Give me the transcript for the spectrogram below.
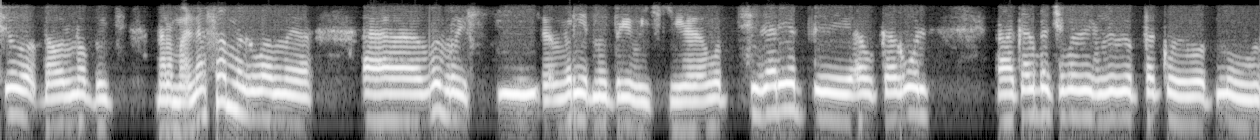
все должно быть нормально. А самое главное, э, выбросить вредные привычки. Вот сигареты, алкоголь. А когда человек живет такой вот, ну,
